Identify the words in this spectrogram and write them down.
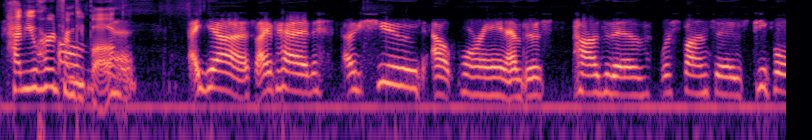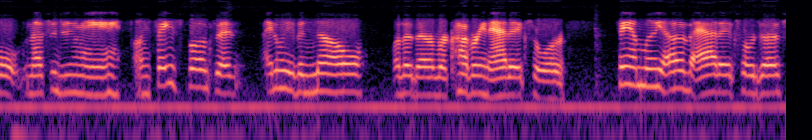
Have you heard from oh, people? Yes, I've had a huge outpouring of just positive responses. People messaging me on Facebook that I don't even know whether they're recovering addicts or family of addicts or just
